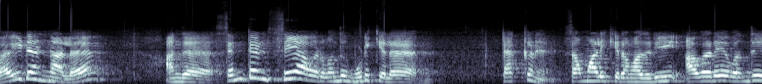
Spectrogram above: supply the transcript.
பைடன்னால் அந்த சென்டென்ஸே அவர் வந்து முடிக்கலை. டக்குன்னு சமாளிக்கிற மாதிரி அவரே வந்து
